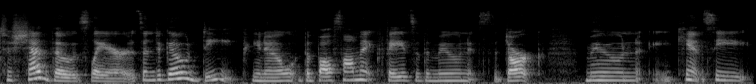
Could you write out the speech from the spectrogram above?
to shed those layers and to go deep. You know, the balsamic phase of the moon, it's the dark moon. You can't see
